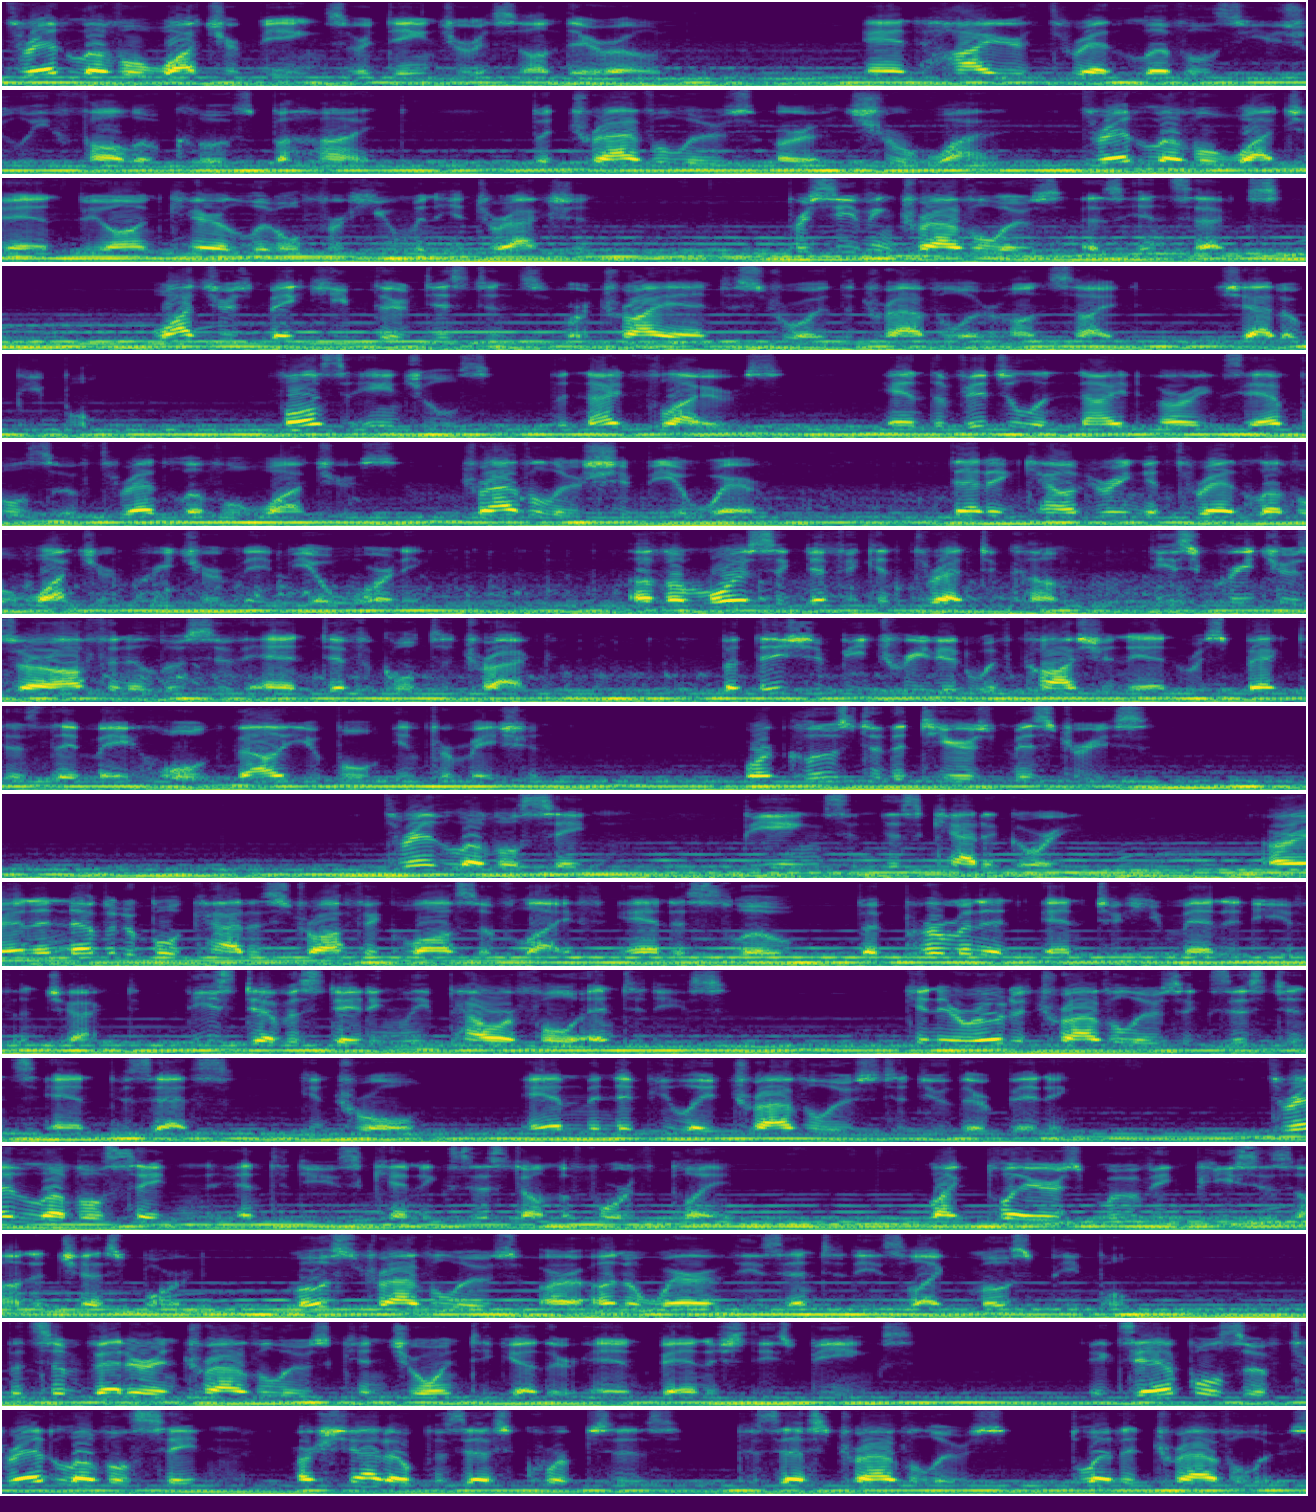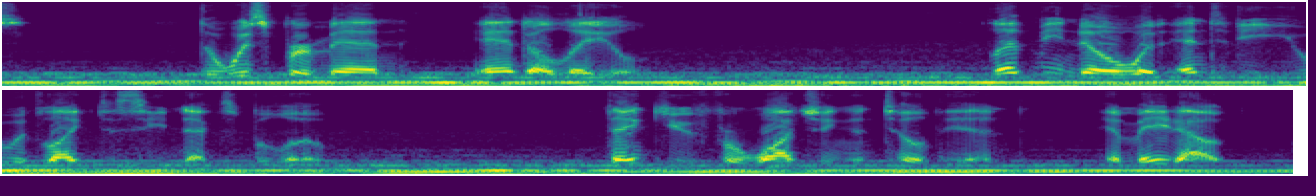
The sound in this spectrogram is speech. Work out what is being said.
Threat level watcher beings are dangerous on their own, and higher threat levels usually follow close behind, but travelers are unsure why. Threat level watch and beyond care little for human interaction, perceiving travelers as insects. Watchers may keep their distance or try and destroy the traveler on sight, shadow people. False angels, the night flyers, and the vigilant night are examples of threat level watchers. Travelers should be aware that encountering a threat level watcher creature may be a warning of a more significant threat to come. These creatures are often elusive and difficult to track, but they should be treated with caution and respect as they may hold valuable information or clues to the tear's mysteries. Threat level Satan, beings in this category, are an inevitable catastrophic loss of life and a slow but permanent end to humanity if unchecked. These devastatingly powerful entities can erode a traveler's existence and possess, control, and manipulate travelers to do their bidding. Threat level Satan entities can exist on the fourth plane. Like players moving pieces on a chessboard, most travelers are unaware of these entities like most people. But some veteran travelers can join together and banish these beings. Examples of threat level Satan are shadow possessed corpses, possessed travelers, blooded travelers, the Whisper Men, and Alael. Let me know what entity you would like to see next below. Thank you for watching until the end, and made out.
